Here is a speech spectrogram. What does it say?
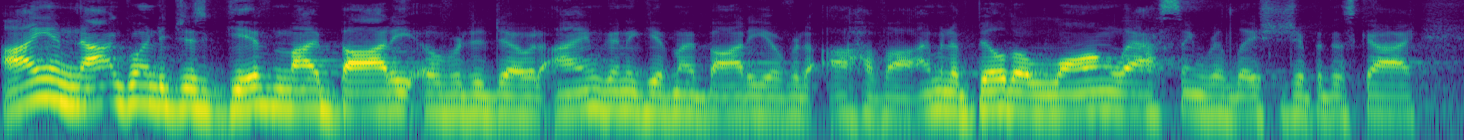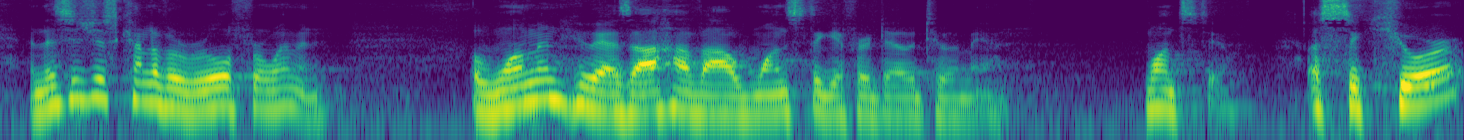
I am not going to just give my body over to dode. I am going to give my body over to ahava. I'm going to build a long lasting relationship with this guy. And this is just kind of a rule for women. A woman who has ahava wants to give her dode to a man, wants to. A secure,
